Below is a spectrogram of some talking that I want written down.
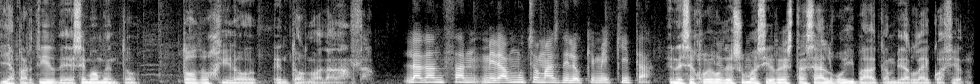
Y a partir de ese momento, todo giró en torno a la danza la danza me da mucho más de lo que me quita. En ese juego de sumas y restas algo iba a cambiar la ecuación.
